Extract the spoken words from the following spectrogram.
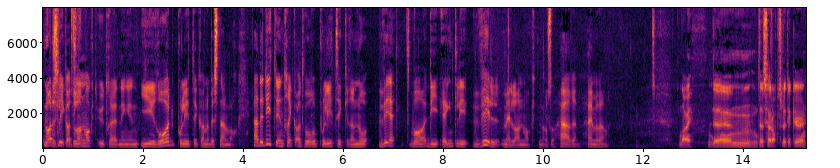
Nå er det slik at Landmaktutredningen gir råd, politikerne bestemmer. Er det ditt inntrykk at våre politikere nå vet hva de egentlig vil med landmakten, altså hæren, Heimevernet? Nei, det, det, ser absolutt ikke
